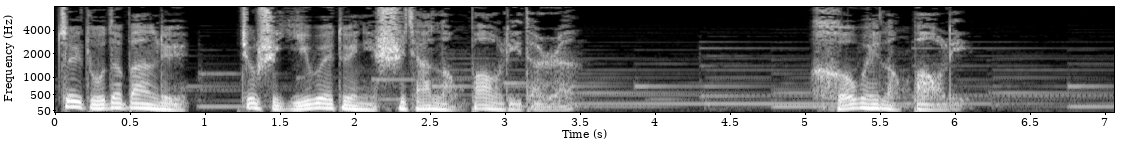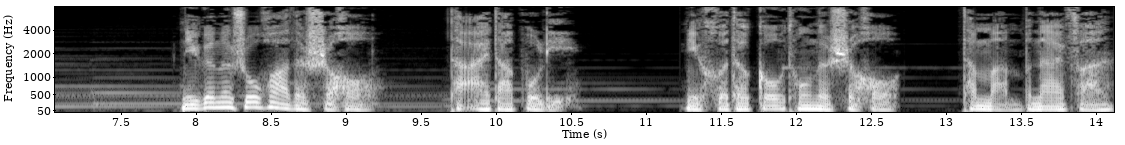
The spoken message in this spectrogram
最毒的伴侣，就是一味对你施加冷暴力的人。何为冷暴力？你跟他说话的时候，他爱答不理；你和他沟通的时候，他满不耐烦，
